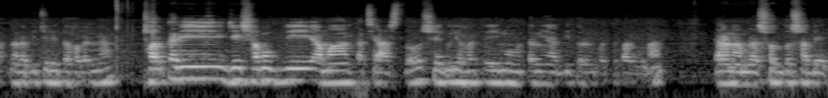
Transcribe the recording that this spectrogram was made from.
আপনারা বিচলিত হবেন না। সরকারি যে সামগ্রী আমার কাছে আসতো, সেগুলি হয়তো এই মুহূর্তে আমি আর বিতরণ করতে পারব না। কারণ আমরা সদ্য সাবেক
